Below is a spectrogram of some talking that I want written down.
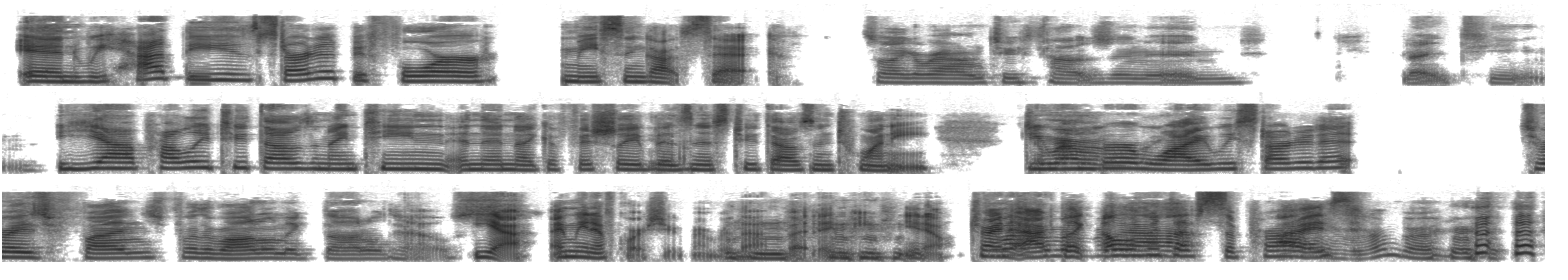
and we had these started before Mason got sick. So like around 2019. Yeah, probably 2019 and then like officially business yeah. 2020. Do you Around, remember like, why we started it? To raise funds for the Ronald McDonald House. Yeah. I mean, of course you remember that, mm-hmm. but I mean, you know, trying to act like that. elements of surprise. Remember.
